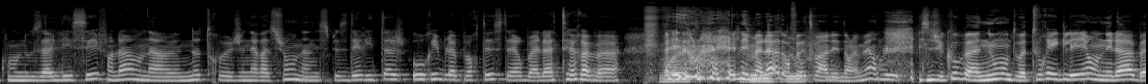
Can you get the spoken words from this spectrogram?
qu'on nous a laissé, enfin là on a notre génération, on a une espèce d'héritage horrible à porter, c'est-à-dire bah, la Terre elle, va, elle, est, la- elle est De malade ouf, en fait, enfin, elle est dans la merde. Et du coup bah, nous on doit tout régler, on est là, bah,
